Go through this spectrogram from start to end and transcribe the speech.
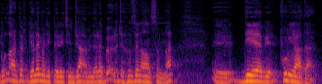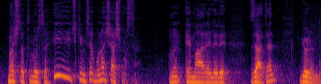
Yıllardır gelemedikleri için camilere böylece hızını alsınlar e, diye bir furyada başlatılırsa hiç kimse buna şaşmasın. Bunun emareleri zaten göründü.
